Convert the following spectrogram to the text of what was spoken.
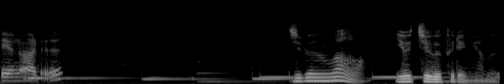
ていうのある？自分は YouTube プレミアム。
